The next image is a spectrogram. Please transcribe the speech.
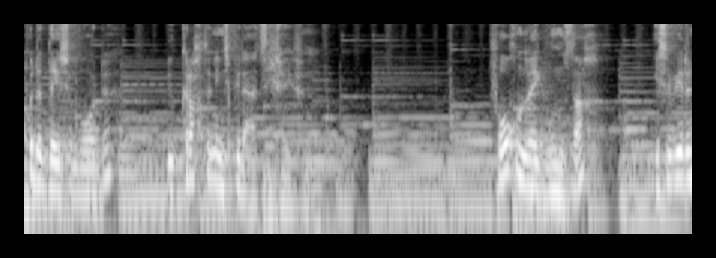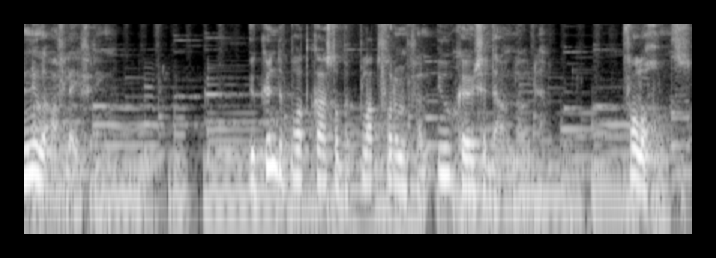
hopen dat deze woorden uw kracht en inspiratie geven. Volgende week woensdag is er weer een nieuwe aflevering. U kunt de podcast op het platform van uw keuze downloaden. Volg ons.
